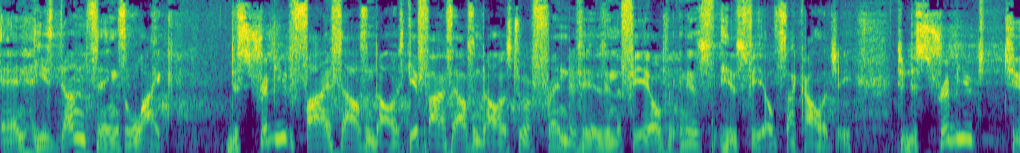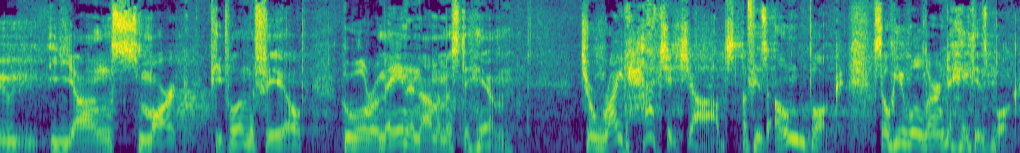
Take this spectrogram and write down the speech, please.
And he's done things like distribute $5,000, give $5,000 to a friend of his in the field, in his, his field, psychology, to distribute to young, smart people in the field who will remain anonymous to him to write hatchet jobs of his own book so he will learn to hate his book.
